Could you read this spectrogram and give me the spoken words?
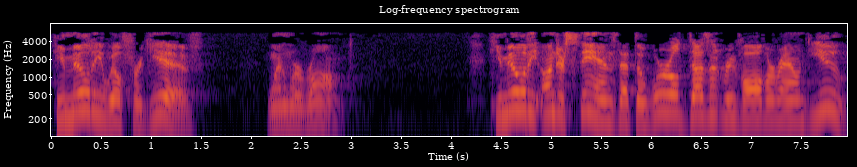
Humility will forgive when we're wronged. Humility understands that the world doesn't revolve around you.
